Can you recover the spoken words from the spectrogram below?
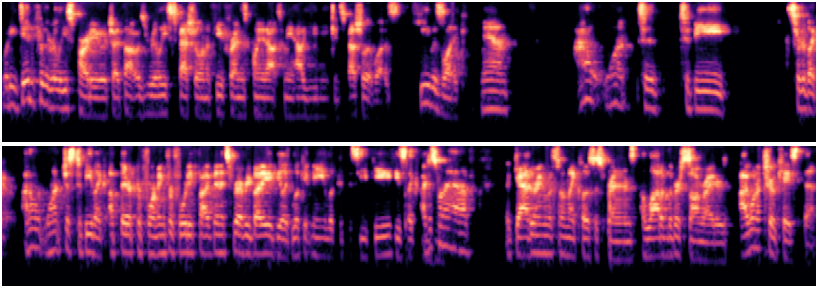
what he did for the release party which i thought was really special and a few friends pointed out to me how unique and special it was he was like man i don't want to to be sort of like i don't want just to be like up there performing for 45 minutes for everybody It'd be like look at me look at the cp he's like i just mm-hmm. want to have a gathering with some of my closest friends a lot of them are songwriters. I want to showcase them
